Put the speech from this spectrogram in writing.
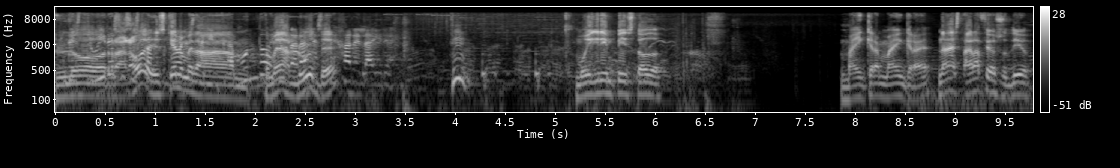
Lo raro es que no me da. No me da loot, eh. el aire. Muy Greenpeace todo. Minecraft, Minecraft, eh. Nada, está gracioso, tío.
